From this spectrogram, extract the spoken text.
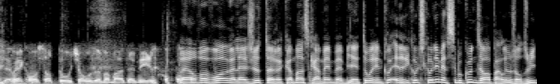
j'aimerais qu'on sorte d'autres choses à un moment donné. on va voir. La joute recommence quand même bientôt. Enrico, Enrico Ciccone, merci beaucoup de nous avoir parlé aujourd'hui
